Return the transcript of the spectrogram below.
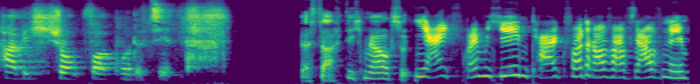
habe ich schon vorproduziert. Das dachte ich mir auch so. Ja, ich freue mich jeden Tag voll drauf aufs Aufnehmen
